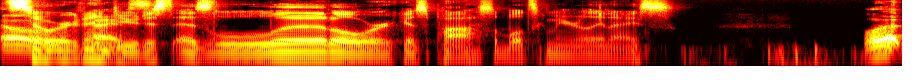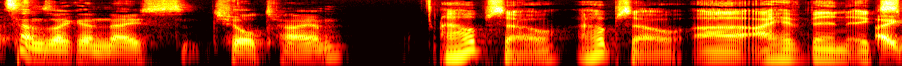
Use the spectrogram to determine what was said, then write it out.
so Oh, we're gonna do just as little work as possible. It's gonna be really nice. Well, that sounds like a nice chill time. I hope so. I hope so. Uh, I have been ex-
